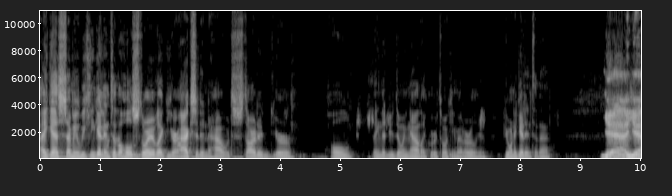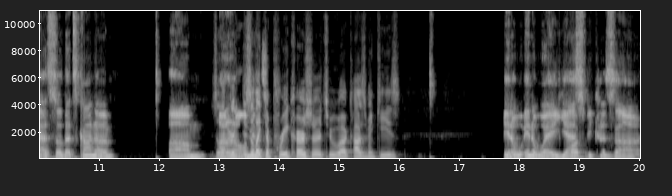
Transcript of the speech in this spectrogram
I guess I mean we can get into the whole story of like your accident and how it started your whole thing that you're doing now, like we were talking about earlier. If you want to get into that, Yeah, yeah. So that's kind of. Um, is it like I don't the, know. is I it like the precursor to uh, Cosmic Keys? in a in a way yes Awesome. because uh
